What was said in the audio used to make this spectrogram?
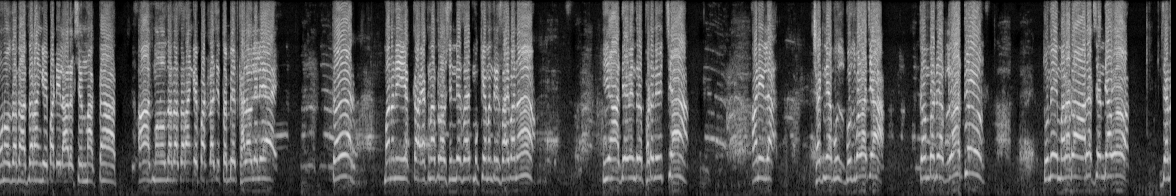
मनोजदादा जरांगे पाटील आरक्षण मागतात. आज मनोजदादा जरांगे पाटलाची तब्येत खालावलेली आहे. तर माननीय एक- एकनाथराव शिंदे साहेब मुख्यमंत्री साहेबांना या देवेंद्र फडणवीसच्या आणि ला- भुज भुजबळाच्या कंबड्यात लाद देऊन तुम्ही मराठा आरक्षण द्यावं. जन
